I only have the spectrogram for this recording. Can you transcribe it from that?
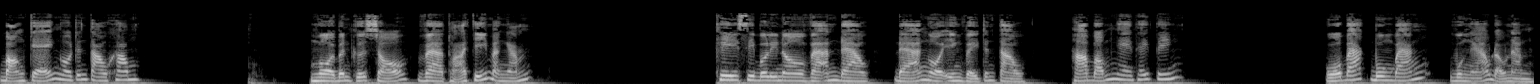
bọn trẻ ngồi trên tàu không? Ngồi bên cửa sổ và thỏa chí mà ngắm. Khi Sibolino và anh Đào đã ngồi yên vị trên tàu, họ bỗng nghe thấy tiếng của bác buôn bán quần áo đậu nành.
